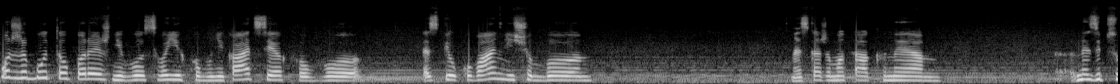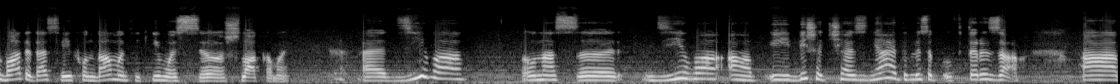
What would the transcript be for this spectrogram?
Отже, будьте обережні в своїх комунікаціях, в спілкуванні, щоб, е, скажімо так, не, не зіпсувати да, свій фундамент якимось е, шлаками. Е, Діва у нас е, діва, а і більша часть дня я дивлюся в Терезах. А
